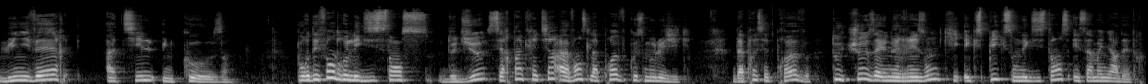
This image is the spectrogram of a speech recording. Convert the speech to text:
L'univers a-t-il une cause? Pour défendre l'existence de Dieu, certains chrétiens avancent la preuve cosmologique. D'après cette preuve, toute chose a une raison qui explique son existence et sa manière d'être.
